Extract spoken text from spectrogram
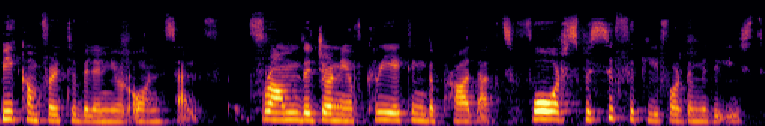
be comfortable in your own self from the journey of creating the products for specifically for the middle east.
